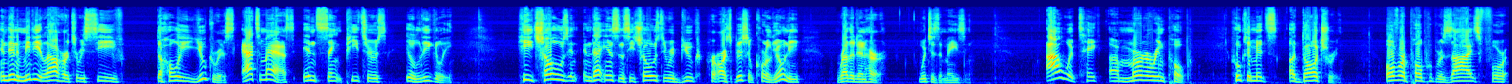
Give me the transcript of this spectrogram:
and then immediately allowed her to receive the Holy Eucharist at Mass in St. Peter's illegally. He chose, in, in that instance, he chose to rebuke her Archbishop Cordileone rather than her, which is amazing. I would take a murdering pope who commits adultery over a pope who presides for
